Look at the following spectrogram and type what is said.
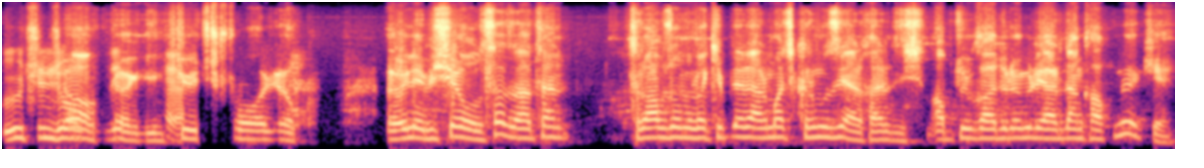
Bu üçüncü Yok oldu. yok 2-3 foul yok. Öyle bir şey olsa zaten Trabzon'un rakipleri her maç kırmızı yer kardeşim. Abdülkadir Ömür yerden kalkmıyor ki.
